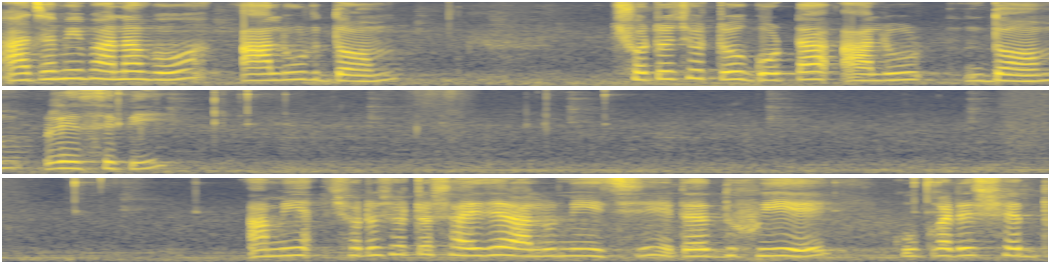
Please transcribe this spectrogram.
আজ আমি বানাবো আলুর দম। ছোট ছোট গোটা আলুর দম রেসিপি আমি ছোট ছোট সাইজের আলু নিয়েছি, এটা ধুয়ে কুকারে সেদ্ধ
